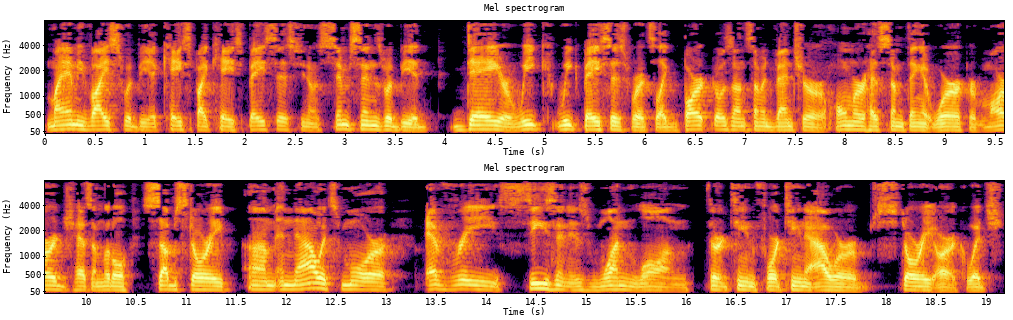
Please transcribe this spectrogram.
Miami Vice would be a case by case basis. You know, Simpsons would be a day or week, week basis where it's like Bart goes on some adventure or Homer has something at work or Marge has some little sub story. Um, and now it's more, every season is one long 13, 14 hour story arc, which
